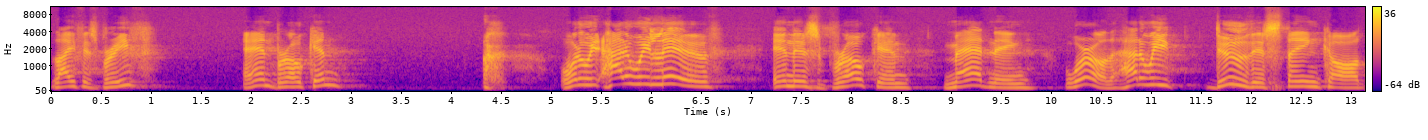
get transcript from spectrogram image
Life is brief and broken. what do we, how do we live in this broken, maddening world? How do we do this thing called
